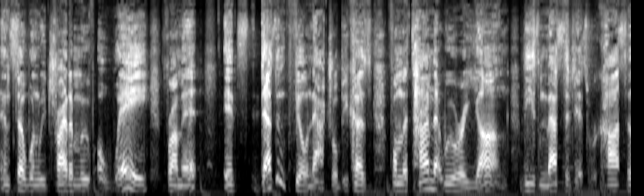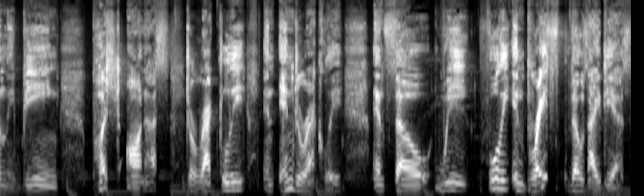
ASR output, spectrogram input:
And so when we try to move away from it, it doesn't feel natural because from the time that we were young, these messages were constantly being pushed on us directly and indirectly. And so we fully embrace those ideas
